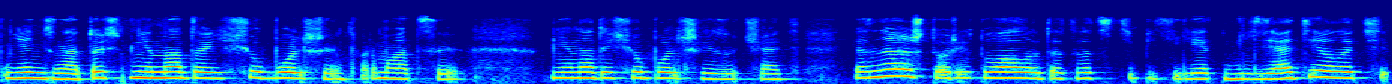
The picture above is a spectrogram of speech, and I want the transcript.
я не знаю то есть мне надо ещё больше информации мне надо ещё больше изучать. Я знаю что ритуалы до двадцати пяти лет нельзя делать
